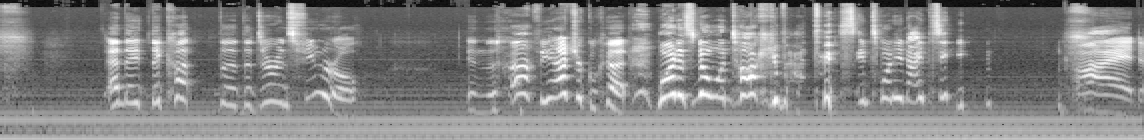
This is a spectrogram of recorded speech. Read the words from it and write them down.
and they they cut the the Thorin's funeral in the theatrical cut. Why does no one talking about this in 2019? God,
